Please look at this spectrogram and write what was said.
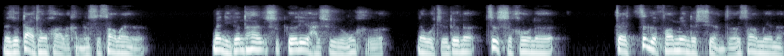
那就大众化了，可能是上万人，那你跟他是割裂还是融合？那我觉得呢，这时候呢。在这个方面的选择上面呢，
